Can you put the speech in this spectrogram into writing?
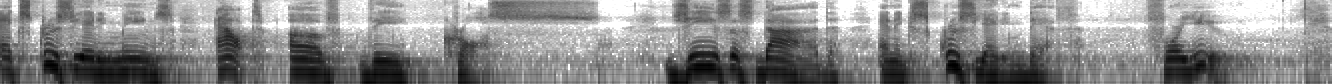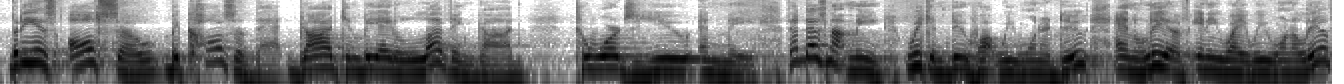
Excruciating means out of the cross. Jesus died an excruciating death for you. But He is also, because of that, God can be a loving God towards you and me. That does not mean we can do what we want to do and live any way we want to live.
